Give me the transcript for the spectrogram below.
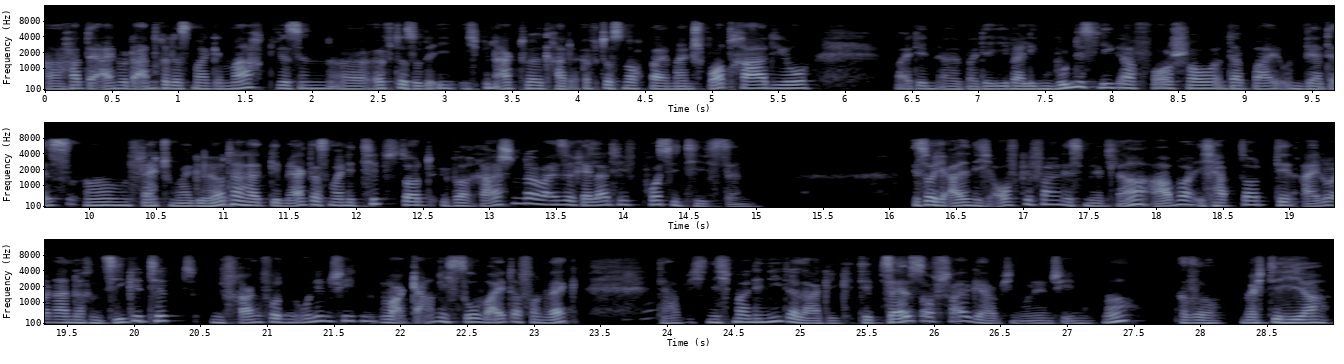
äh, hat der ein oder andere das mal gemacht, wir sind äh, öfters oder ich, ich bin aktuell gerade öfters noch bei meinem Sportradio bei, den, äh, bei der jeweiligen Bundesliga-Vorschau dabei. Und wer das ähm, vielleicht schon mal gehört hat, hat gemerkt, dass meine Tipps dort überraschenderweise relativ positiv sind. Ist euch allen nicht aufgefallen, ist mir klar, aber ich habe dort den ein oder anderen Sieg getippt. In Frankfurt ein Unentschieden, war gar nicht so weit davon weg. Da habe ich nicht mal eine Niederlage getippt. Selbst auf Schalke habe ich einen Unentschieden. Ne? Also möchte hier.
